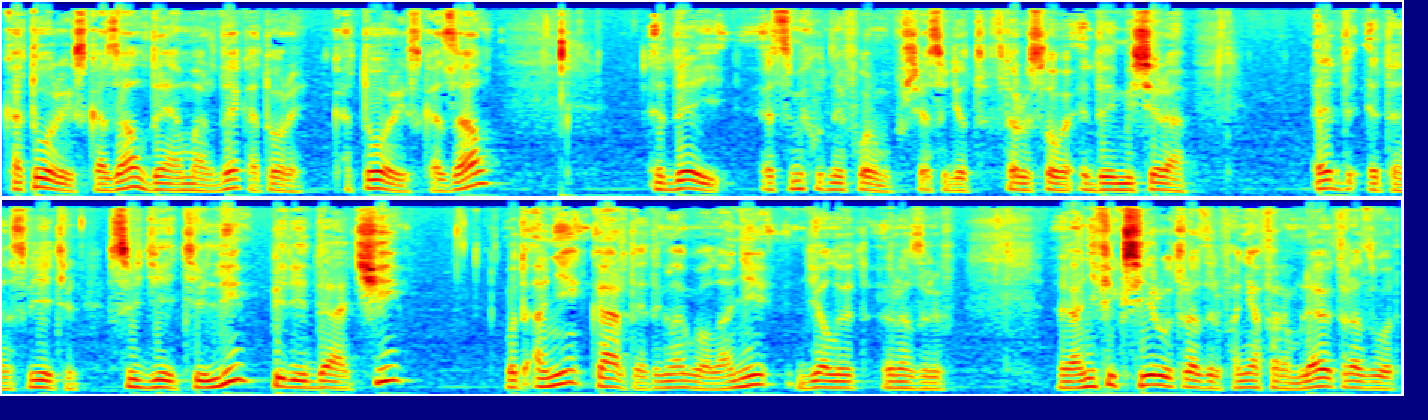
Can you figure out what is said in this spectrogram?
который сказал, Деамар Де, который, который сказал, Эдей, это смехутная форма, потому что сейчас идет второе слово Эдей Масера. Эд – это свидетель. Свидетели передачи вот они, карты, это глагол, они делают разрыв. Э, они фиксируют разрыв, они оформляют развод.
